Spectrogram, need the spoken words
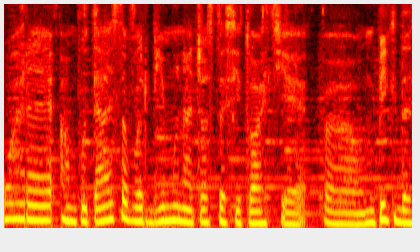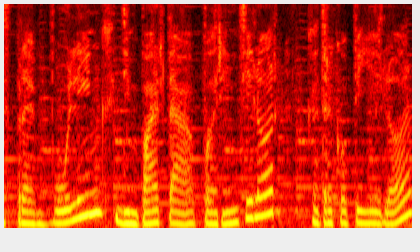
Oare am putea să vorbim în această situație uh, un pic despre bullying din partea părinților către copiilor?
